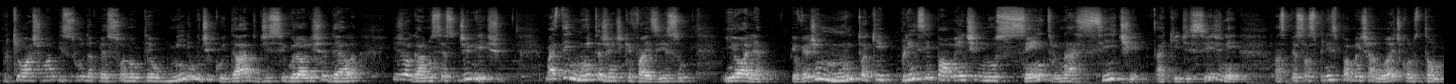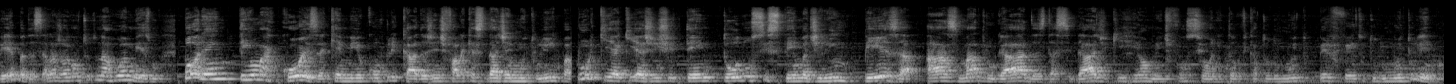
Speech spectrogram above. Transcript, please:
Porque eu acho um absurdo a pessoa não ter o mínimo de cuidado de segurar o lixo dela e jogar no cesto de lixo. Mas tem muita gente que faz isso e olha, eu vejo muito aqui, principalmente no centro, na City aqui de Sydney, as pessoas, principalmente à noite, quando estão bêbadas, elas jogam tudo na rua mesmo. Porém, tem uma coisa que é meio complicada. A gente fala que a cidade é muito limpa, porque aqui a gente tem todo um sistema de limpeza às madrugadas da cidade que realmente funciona. Então fica tudo muito perfeito, tudo muito limpo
